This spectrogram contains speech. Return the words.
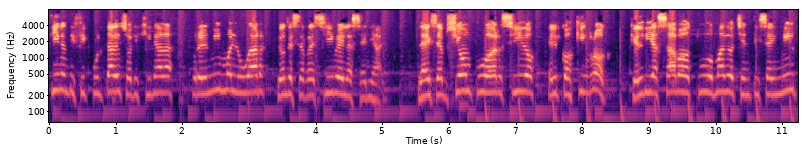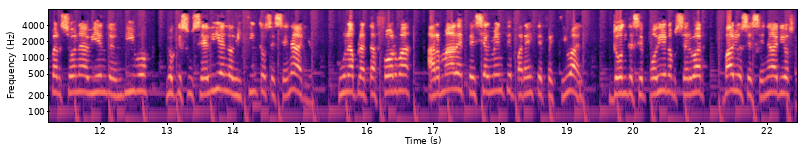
tienen dificultades originadas por el mismo lugar donde se recibe la señal. La excepción pudo haber sido el Cosquín Rock, que el día sábado tuvo más de 86 mil personas viendo en vivo lo que sucedía en los distintos escenarios una plataforma armada especialmente para este festival, donde se podían observar varios escenarios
